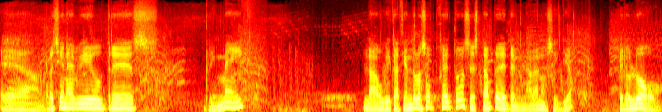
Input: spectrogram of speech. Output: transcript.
eh, Resident Evil 3 Remake, la ubicación de los objetos está predeterminada en un sitio. Pero luego,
